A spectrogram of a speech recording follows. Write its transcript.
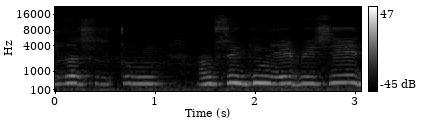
listen to me. I'm singing ABC.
